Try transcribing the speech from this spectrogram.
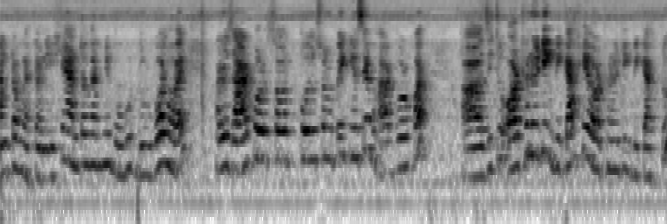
আন্তঃগাঁথনি সেই আন্তঃগাঁথনি বহুত দুৰ্বল হয় আৰু যাৰ ফলস্বৰূপ ফলস্বৰূপে কি হৈছে ভাৰতবৰ্ষত যিটো অৰ্থনৈতিক বিকাশ সেই অৰ্থনৈতিক বিকাশটো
